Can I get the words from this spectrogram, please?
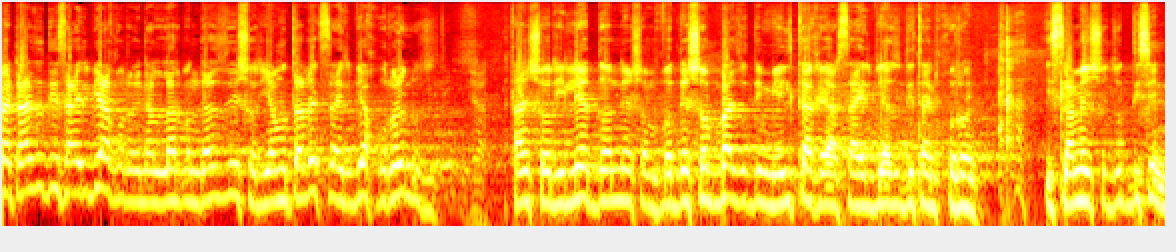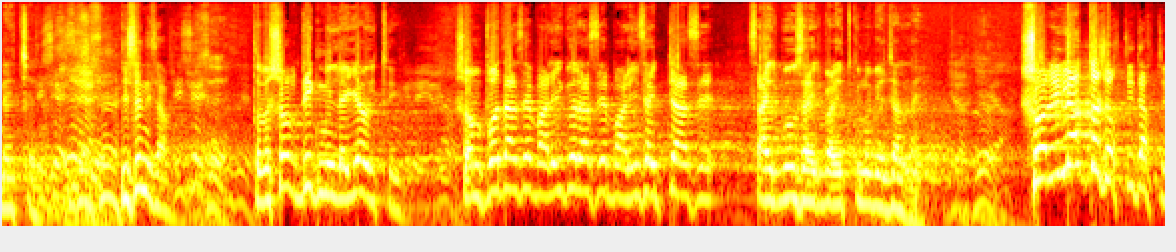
বেটা যদি চাইর বিয়া করেন আল্লাহর বন্ধা যদি সরিয়া মোতাবেক চাইর বিয়া যদি। দনে সম্পদে সব্বা যদি মিল থাকে আর চাইর বিয়া যদি তাই করেন ইসলামের সুযোগ দিছেন না দিছেন তবে সব দিক মিলাইয়া হইতই সম্পদ আছে বাড়ি ঘর আছে বাড়ি সাইডটা আছে চাইর বউ চাইর বাড়িত কোনো বেজাল নাই। শরীরেও তো শক্তি থাকতে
